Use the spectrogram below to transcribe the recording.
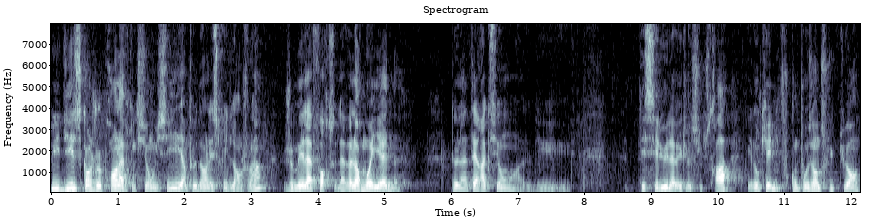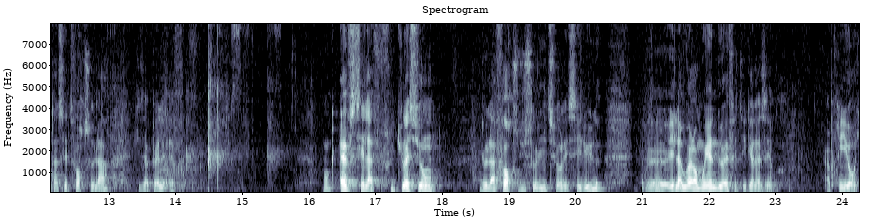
Puis ils disent, quand je prends la friction ici, un peu dans l'esprit de Langevin, je mets la, force, la valeur moyenne de l'interaction euh, des cellules avec le substrat, et donc il y a une composante fluctuante à cette force-là, qui s'appelle F. Donc F, c'est la fluctuation de la force du solide sur les cellules, euh, et la valeur moyenne de F est égale à 0, a priori.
